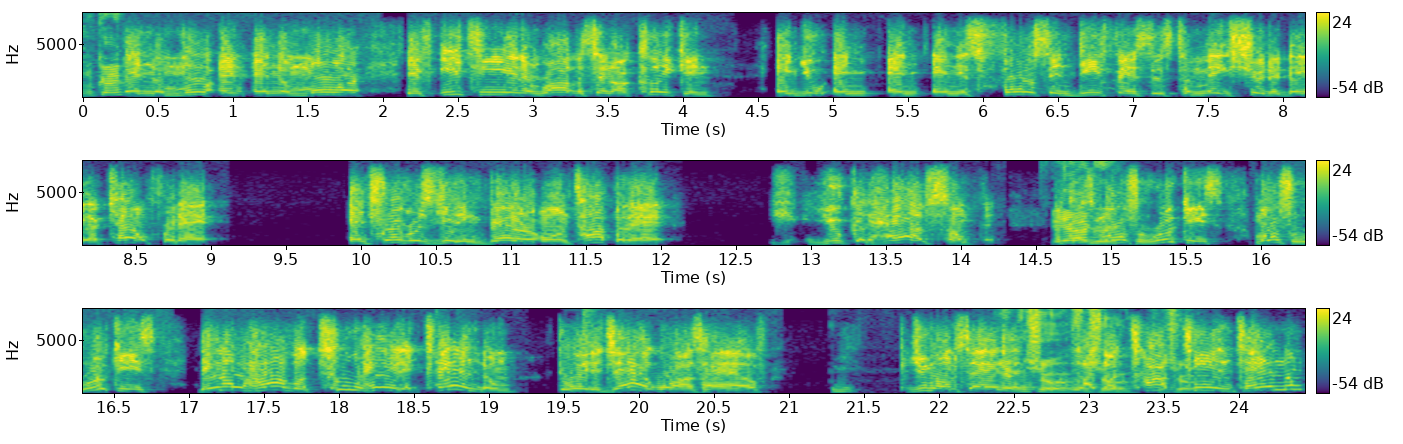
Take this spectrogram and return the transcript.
Okay. and the more and, and the more if Etienne and Robinson are clicking and you and and and is forcing defenses to make sure that they account for that and Trevor's getting better on top of that you could have something because agree. most rookies most rookies they don't have a two-headed tandem the way the Jaguars have you know what I'm saying Yeah, for sure, for like sure, a top sure. 10 tandem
